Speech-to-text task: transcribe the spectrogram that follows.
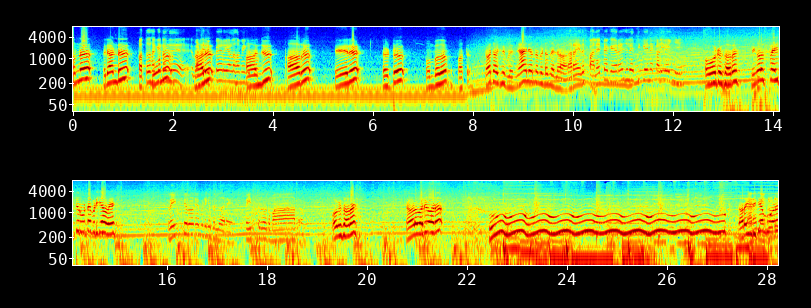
ഒന്ന് രണ്ട് മൂന്ന്, നാല്. അഞ്ച് ആറ് ഏഴ് എട്ട് ഒമ്പത് പത്ത്. നോ ചോയ്സ് പ്ലീസ് ഞാൻ ഇനി ഒന്നും മിണ്ടുന്നില്ല ഓക്കെ സാറ്. നിങ്ങൾ സ്ട്രൈറ്റ് റൂട്ടേ പിടിക്കാവേ. സ്ട്രൈറ്റ് റൂട്ടെ പിടിക്കത്തില്ല സാറേ. സ്ട്രൈറ്റ് റൂട്ട് മാത്രം. ഓക്കെ സാറേ. ഞങ്ങൾ വരുവാണ്. ഇരിക്കാൻ പോണ്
